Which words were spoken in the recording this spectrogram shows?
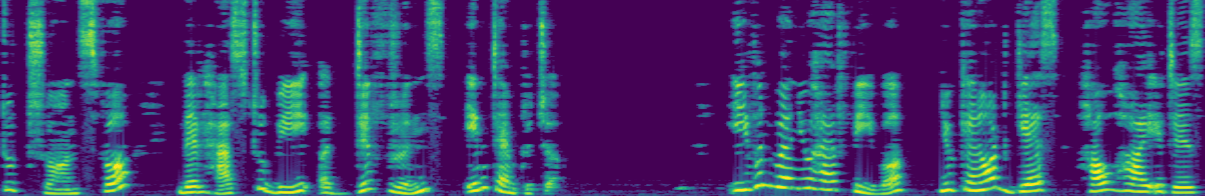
to transfer, there has to be a difference in temperature. Even when you have fever, you cannot guess how high it is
